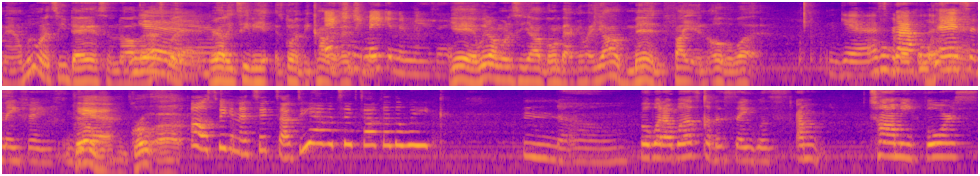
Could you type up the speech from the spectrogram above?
now. We want to see dancing and all that. That's Yeah. what reality TV is going to become Actually eventually. making the music. yeah, we don't want to see y'all going back and forth. Y'all men fighting over what? yeah, it's Who got who ridiculous. ass in their face? Girl, Yeah. grow up. Oh, speaking of TikTok, do you have a TikTok of the week? No. But what I was gonna say was I'm Tommy Force.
